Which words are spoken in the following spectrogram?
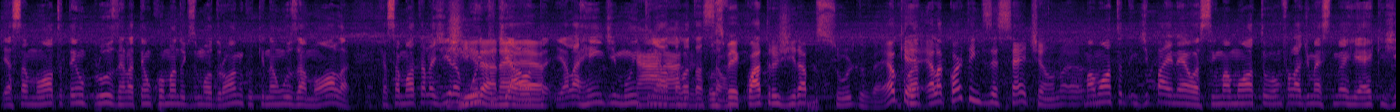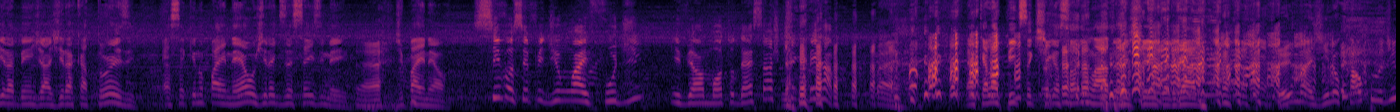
e essa moto tem um plus, né? Ela tem um comando desmodrômico que não usa mola, que essa moto ela gira, Gira, muito de né? alta e ela rende muito em alta rotação. Os V4 gira absurdo, velho. É o quê? Quanto- Ela corta em 17? é um- é- Uma moto de painel, assim, uma moto, vamos falar de uma SMRR que gira bem já, gira 14, essa aqui no painel gira 16,5 É. de painel. Se você pedir um iFood e ver uma moto dessa, eu acho que chega bem rápido. É aquela pizza que chega só de um lado recheio, tá ligado? Eu imagino o cálculo de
